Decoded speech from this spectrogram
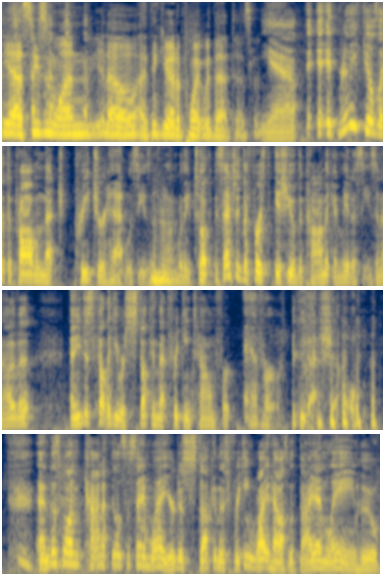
yeah, season one, you know, I think you had a point with that, Tessa. Yeah, it, it really feels like the problem that Preacher had with season Mm-hmm. one, where they took essentially the first issue of the comic and made a season out of it. And you just felt like you were stuck in that freaking town forever in that show. and this one kind of feels the same way. You're just stuck in this freaking White House with Diane Lane, who,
